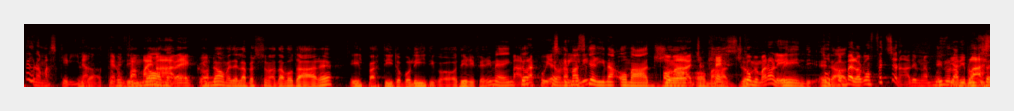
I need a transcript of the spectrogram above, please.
e una mascherina Esatto, che non fa mai nome, male, ecco. il nome della persona da votare, il partito politico di riferimento e una scrivi. mascherina omaggio. omaggio, omaggio. che come umano lei, Quindi, tutto esatto, bello confezionato in una bustina in una di plastica.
